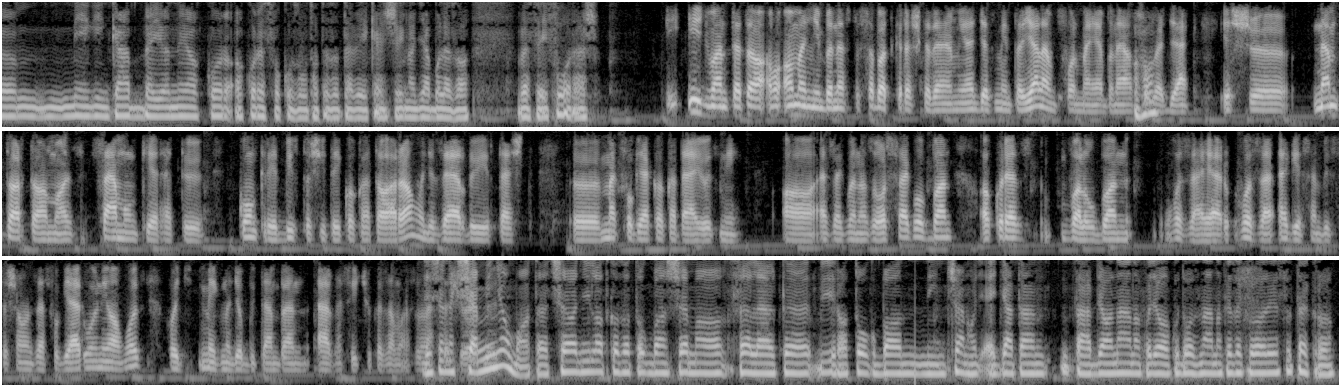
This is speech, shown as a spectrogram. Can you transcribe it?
még inkább bejönni, akkor, akkor ez fokozódhat ez a tevékenység, nagyjából ez a veszélyforrás. Így van, tehát a, amennyiben ezt a szabadkereskedelmi egyezményt a jelen formájában elfogadják, Aha. és ö, nem tartalmaz számon kérhető konkrét biztosítékokat arra, hogy az erdőírtást ö, meg fogják akadályozni a, ezekben az országokban, akkor ez valóban hozzájárul, hozzá, egészen biztosan hozzá fog járulni ahhoz, hogy még nagyobb ütemben elveszítsük az Amazon. És ennek semmi nyoma? Tehát se a nyilatkozatokban, sem a felelt iratokban nincsen, hogy egyáltalán tárgyalnának, vagy alkudoznának ezekről a részletekről?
